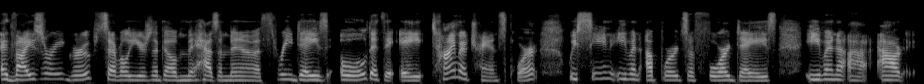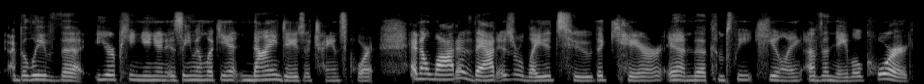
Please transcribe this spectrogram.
advisory group several years ago has a minimum of three days old at the eight time of transport. We've seen even upwards of four days, even uh, out, I believe the European Union is even looking at nine days of transport. And a lot of that is related to the care and the complete healing of the navel cord.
